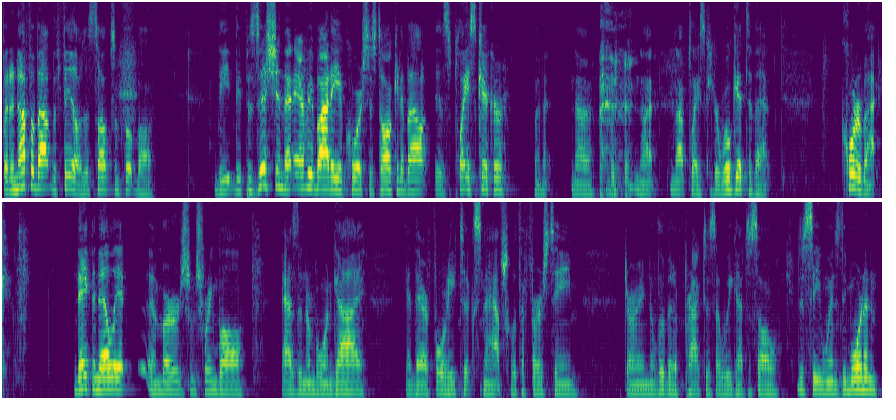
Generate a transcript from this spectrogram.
But enough about the field. Let's talk some football. The the position that everybody, of course, is talking about is place kicker. Wait a minute. No, not not place kicker. We'll get to that. Quarterback. Nathan Elliott emerged from spring ball as the number one guy, and therefore he took snaps with the first team during a little bit of practice that we got to saw to see Wednesday morning.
